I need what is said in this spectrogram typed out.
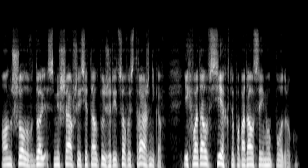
Он шел вдоль смешавшейся толпы жрецов и стражников и хватал всех, кто попадался ему под руку.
